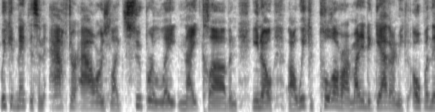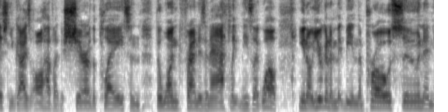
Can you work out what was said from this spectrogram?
we could make this an after-hours, like, super late nightclub, and you know, uh, we could pull all of our money together, and we could open this, and you guys all have like a share of the place." And the one friend is an athlete, and he's like, "Well, you know, you're gonna be in the pros soon, and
